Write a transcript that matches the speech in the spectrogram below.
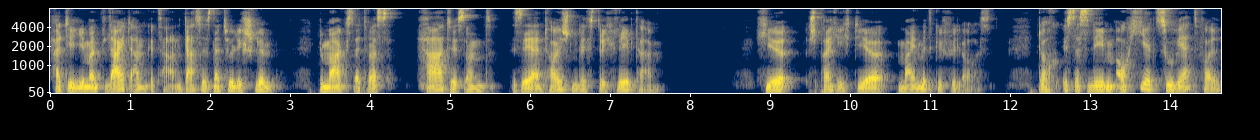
Hat dir jemand Leid angetan? Das ist natürlich schlimm. Du magst etwas Hartes und sehr Enttäuschendes durchlebt haben. Hier spreche ich dir mein Mitgefühl aus. Doch ist das Leben auch hier zu wertvoll,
